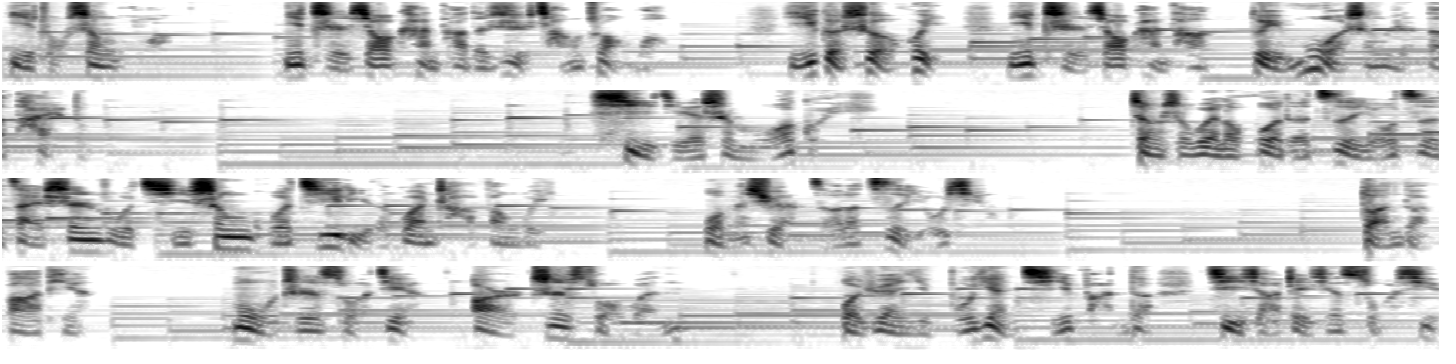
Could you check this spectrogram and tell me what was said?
一种生活，你只需看它的日常状貌；一个社会，你只需看它对陌生人的态度。细节是魔鬼。正是为了获得自由自在、深入其生活机理的观察方位，我们选择了自由行。短短八天，目之所见，耳之所闻，我愿意不厌其烦地记下这些琐屑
